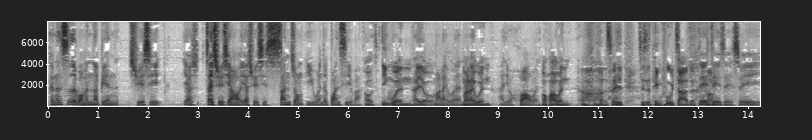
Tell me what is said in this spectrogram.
可能是我们那边学习。要在学校哈，要学习三种语文的关系吧？哦，英文还有马来文，马来文还有华文。哦，华文，哦，所以其实挺复杂的。对对对，所以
